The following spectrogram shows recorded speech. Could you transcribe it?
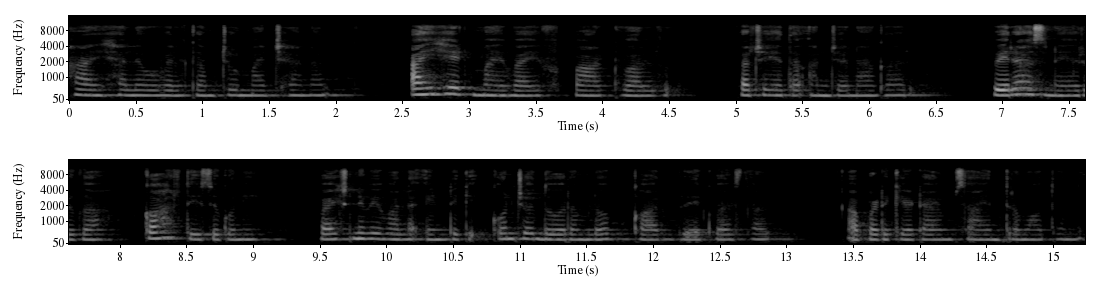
Hi hello welcome to my channel I hate my wife part twelve రచయిత అంజనా గారు. విరాజ్ నేరుగా కార్ తీసుకుని వైష్ణవి వాళ్ళ ఇంటికి కొంచెం దూరంలో కార్ బ్రేక్ వేస్తాడు. అప్పటికే టైం సాయంత్రం అవుతుంది.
